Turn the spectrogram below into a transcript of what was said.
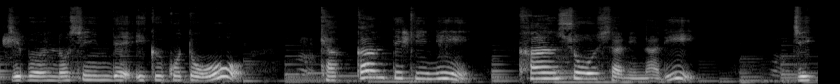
自分の死んでいくことを客観的に鑑賞者になり、実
